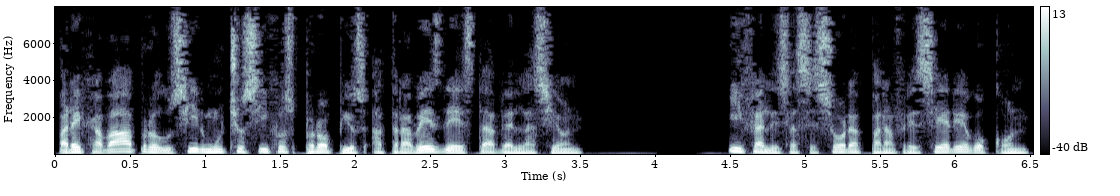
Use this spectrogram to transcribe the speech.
Pareja va a producir muchos hijos propios a través de esta relación. Ifa les asesora para ofrecer ego con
